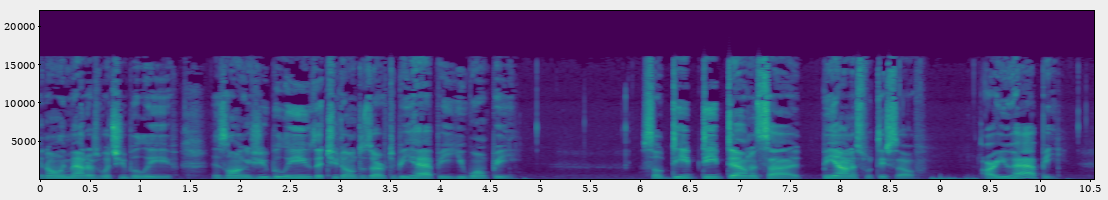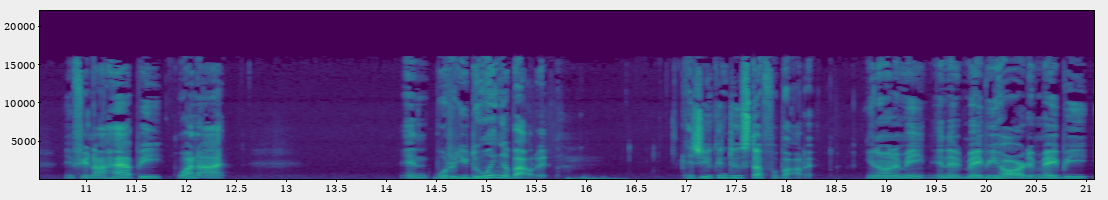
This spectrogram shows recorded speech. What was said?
It only matters what you believe. As long as you believe that you don't deserve to be happy, you won't be. So, deep, deep down inside, be honest with yourself. Are you happy? If you're not happy, why not? And what are you doing about it? Because you can do stuff about it. You know what I mean? And it may be hard. It may be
